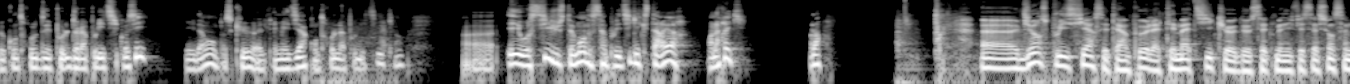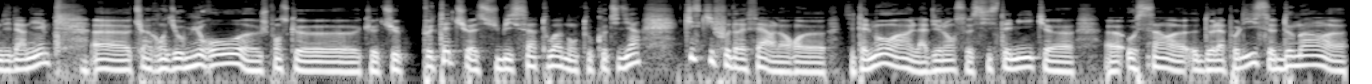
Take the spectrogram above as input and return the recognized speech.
le contrôle des, de la politique aussi, évidemment, parce que euh, les médias contrôlent la politique. hein. Euh, et aussi justement de sa politique extérieure en Afrique. Euh, violence policière, c'était un peu la thématique de cette manifestation samedi dernier. Euh, tu as grandi au Muro, euh, je pense que, que tu peut-être tu as subi ça toi dans ton quotidien. Qu'est-ce qu'il faudrait faire Alors, euh, c'était le mot, hein, la violence systémique euh, euh, au sein euh, de la police. Demain,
